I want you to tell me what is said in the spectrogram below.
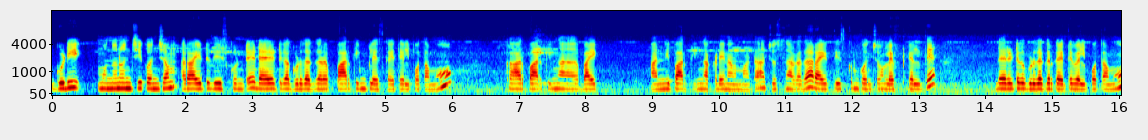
గుడి ముందు నుంచి కొంచెం రైట్ తీసుకుంటే డైరెక్ట్గా గుడి దగ్గర పార్కింగ్ ప్లేస్కి అయితే వెళ్ళిపోతాము. కార్ పార్కింగ్ బైక్ అన్ని పార్కింగ్ అక్కడేనమాట చూస్తున్నారు కదా రైట్ తీసుకుని కొంచెం లెఫ్ట్కి వెళ్తే డైరెక్ట్గా గుడి దగ్గరికి అయితే వెళ్ళిపోతాము.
